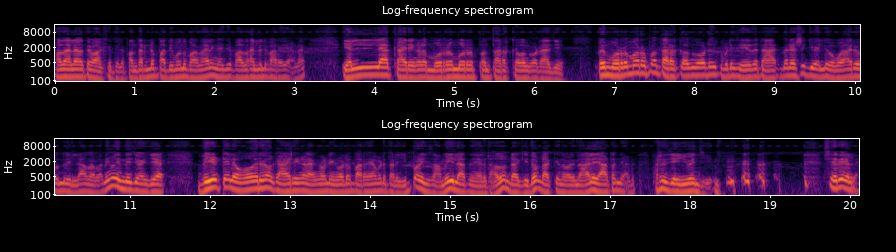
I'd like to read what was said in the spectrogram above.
പതിനാലാമത്തെ വാക്യത്തിൽ പന്ത്രണ്ടും പതിമൂന്ന് പതിനാലും കഴിഞ്ഞ് പതിനാലിൽ പറയാണ് എല്ലാ കാര്യങ്ങളും മുറുമുറുപ്പും തർക്കവും കൂടാതെ ഇപ്പം മുറുമുറുപ്പും തർക്കവും കൂടി ഇവിടെ ചെയ്തിട്ട് ആത്മരക്ഷയ്ക്ക് വലിയ ഉപകാരമൊന്നും ഇല്ല എന്നുള്ളത്. നിങ്ങൾ ഇന്ന് ചോദിക്കുക വീട്ടിൽ ഓരോ കാര്യങ്ങൾ അങ്ങോട്ടും ഇങ്ങോട്ടും പറയാൻ വേണ്ടി തുടങ്ങി. ഇപ്പോൾ ഈ സമയമില്ലാത്ത നേരത്തെ അതുണ്ടാക്കി ഇതുണ്ടാക്കി എന്ന് പറയുന്നത് നാല് ചാട്ടം ചാടും. പക്ഷെ ചെയ്യുകയും ചെയ്യും. ശരിയല്ലേ?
